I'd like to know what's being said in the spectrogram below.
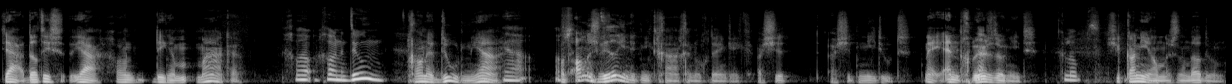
Ja, dat is ja, gewoon dingen maken. Gewoon, gewoon het doen. Gewoon het doen, ja. Ja, Want anders wil je het niet graag genoeg, denk ik. Als je, als je het niet doet. Nee, en gebeurt het ook niet. Klopt. Dus je kan niet anders dan dat doen.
